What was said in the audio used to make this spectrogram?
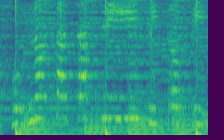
furnos, tataxis y tospitos.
